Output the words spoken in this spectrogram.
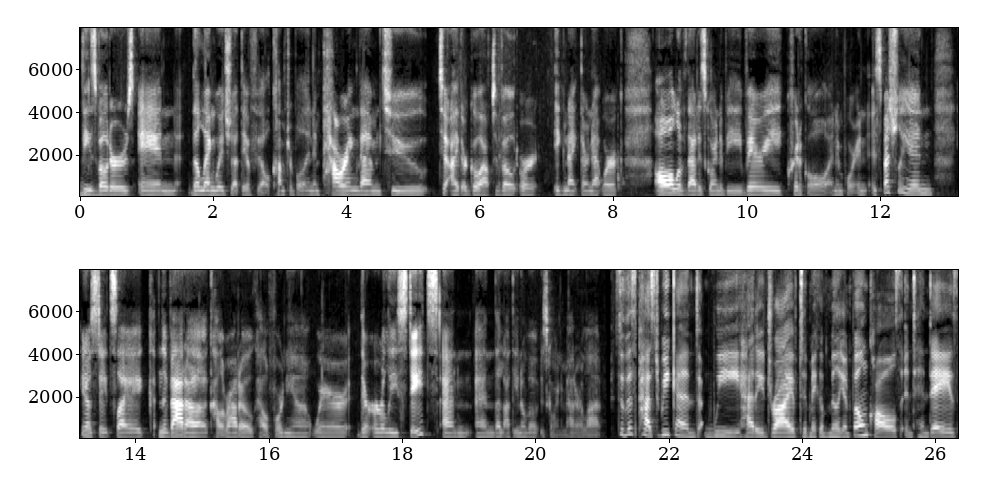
these voters in the language that they feel comfortable in, empowering them to to either go out to vote or ignite their network. All of that is going to be very critical and important, especially in you know states like Nevada, Colorado, California, where they're early states, and and the Latino vote is going to matter a lot. So this past weekend, we had a drive to make a million phone calls in 10 days,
